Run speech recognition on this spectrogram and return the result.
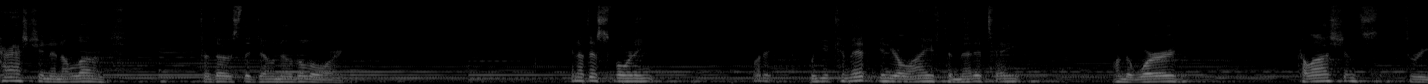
passion and a love for those that don't know the Lord. You know, this morning, what, will you commit in your life to meditate on the Word? Colossians 3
